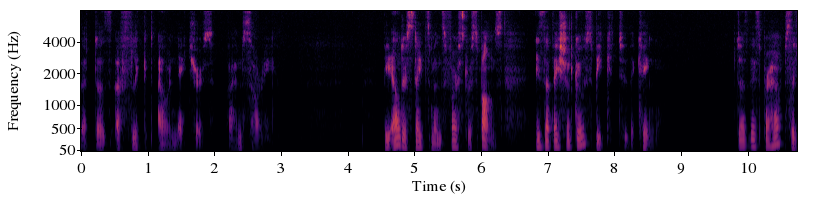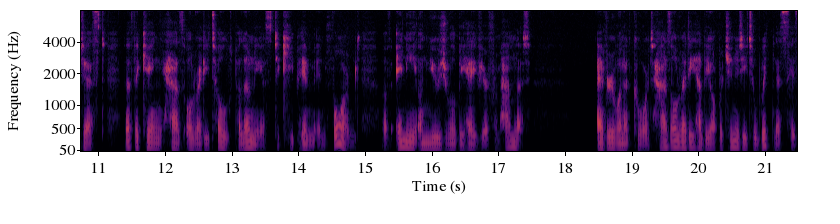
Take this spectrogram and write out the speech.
that does afflict our natures. I am sorry. The elder statesman's first response is that they should go speak to the king. Does this perhaps suggest that the king has already told Polonius to keep him informed of any unusual behaviour from Hamlet? Everyone at court has already had the opportunity to witness his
